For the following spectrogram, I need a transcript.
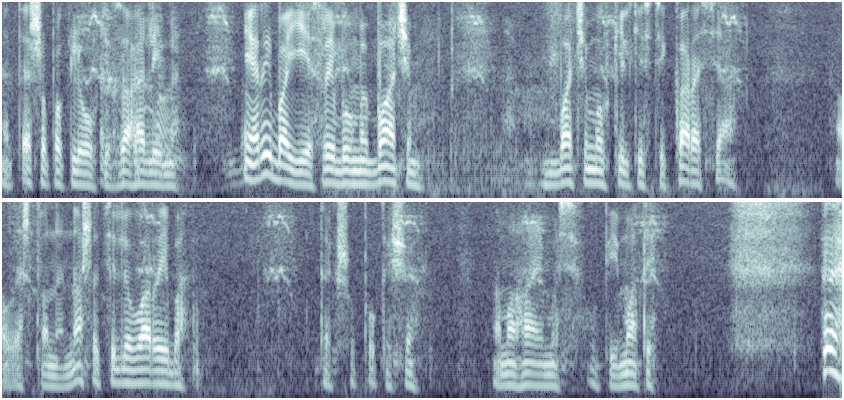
Не те, що покльовки взагалі ми. Ні, риба є, рибу ми бачимо. Бачимо в кількості карася, але ж то не наша цільова риба. Так що поки що намагаємось упіймати ех,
